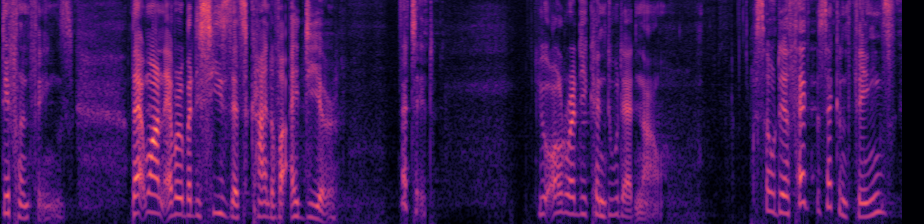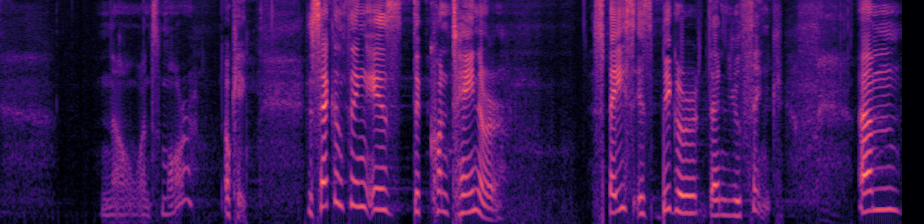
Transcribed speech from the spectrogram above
different things. That one, everybody sees that's kind of an idea. That's it. You already can do that now. So the second things, no, once more. Okay. The second thing is the container. Space is bigger than you think. Um,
